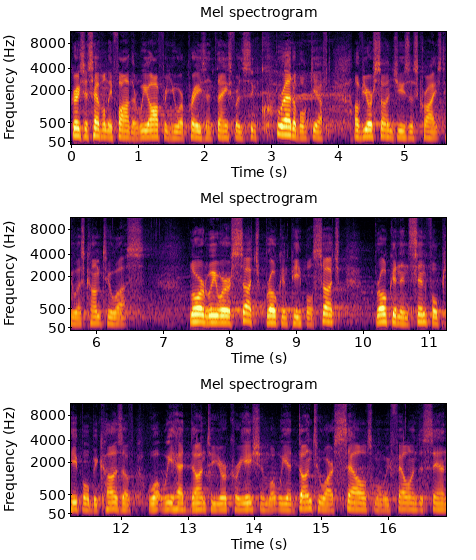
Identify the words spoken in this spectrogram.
Gracious Heavenly Father, we offer you our praise and thanks for this incredible gift of your Son, Jesus Christ, who has come to us. Lord, we were such broken people, such broken and sinful people because of what we had done to your creation, what we had done to ourselves when we fell into sin.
